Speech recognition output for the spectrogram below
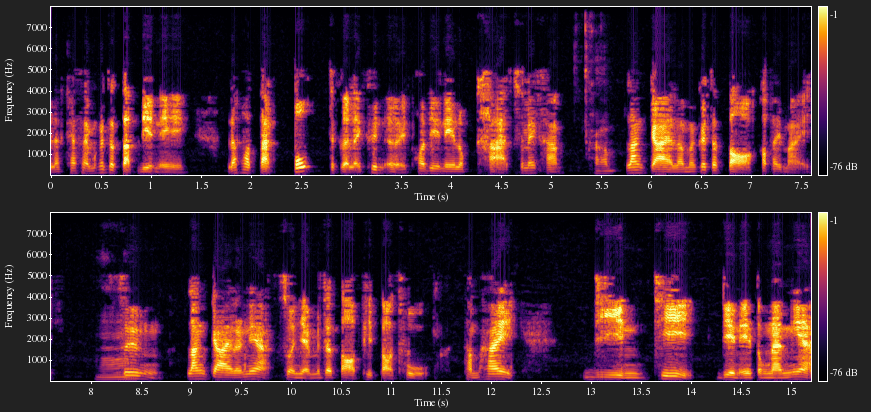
แล้ว Cas9 มันก็จะตัด DNA แล้วพอตัดปุ๊บจะเกิดอะไรขึ้นเอ่ย พอ DNA เราขาดใช่ไหมครับ ครับ ร่างกายเรามันก็จะต่อเข้าไปใหม่ ซึ่งร่างกายแล้วเนี่ย ส่วนใหญ่มันจะต่อผิดต่อถูกทำให้ยีนที่ DNA ตรงนั้นเนี่ย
